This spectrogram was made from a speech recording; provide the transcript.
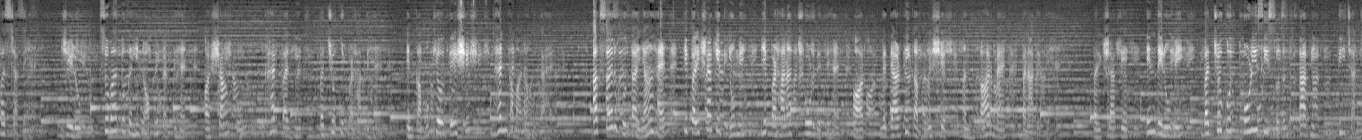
फंस जाते हैं। ये लोग सुबह तो कहीं नौकरी करते हैं और शाम को घर पर ही बच्चों को पढ़ाते हैं। इनका मुख्य उद्देश्य धन कमाना होता है। अक्सर होता यह है कि परीक्षा के दिनों में ये पढ़ाना छोड़ देते हैं और विद्यार्थी का भविष्य अंधकार में बना देते हैं। परीक्षा के इन दिनों में बच्चों को थोड़ी सी स्वतंत्रता भी दी जानी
